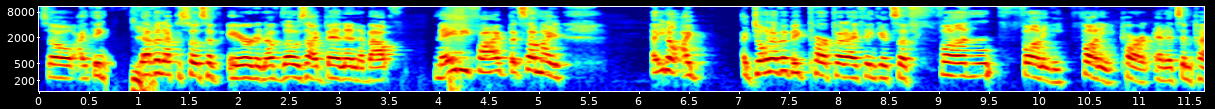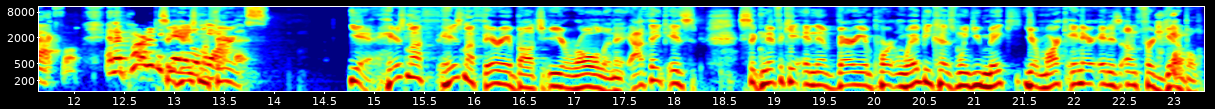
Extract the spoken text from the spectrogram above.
So I think Yeah. seven episodes have aired, and of those, I've been in about maybe five, but some I, you know, I I don't have a big part, but I think it's a fun, funny, funny part, and it's impactful. And I'm part of the See, gang in the theory. office. Yeah, here's my here's my theory about your role in it. I think it's significant in a very important way because when you make your mark in there, it is unforgettable.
